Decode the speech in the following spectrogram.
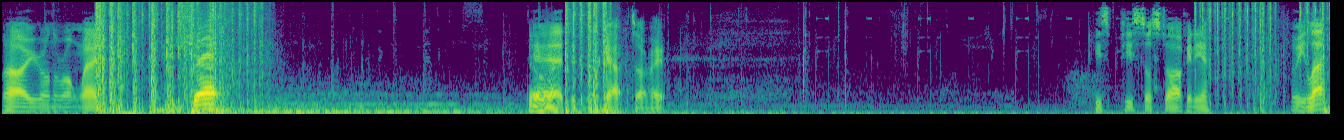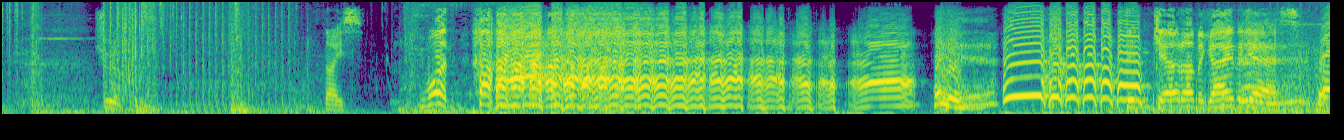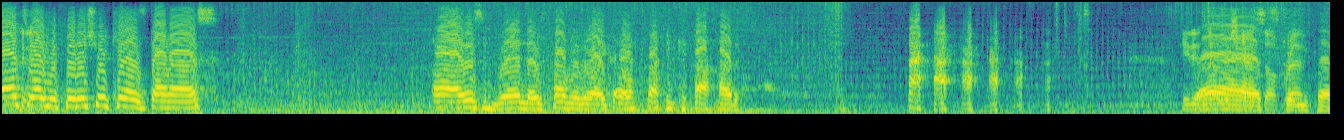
Oh, you're going the wrong way. Shit. Yeah, it didn't work out. It's alright. He's he's still stalking you. Oh, he left. Shoot him. Nice. You won! Didn't count on the guy in the gas. That's why you finish your kills, dumbass. Oh, this Brando's probably like, oh my god. He didn't know which guy self-red. pretty clever.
